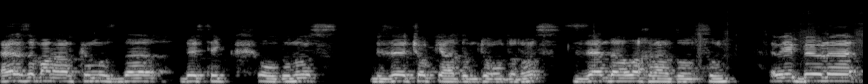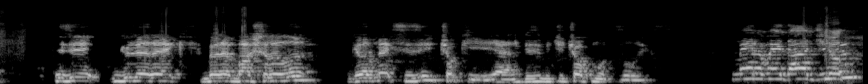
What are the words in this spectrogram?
Her zaman arkamızda destek oldunuz. Bize çok yardımcı oldunuz. Sizden de Allah razı olsun. Ve böyle sizi gülerek, böyle başarılı görmek sizi çok iyi. Yani bizim için çok mutluyuz. Merhaba Eda'cığım. Çok...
